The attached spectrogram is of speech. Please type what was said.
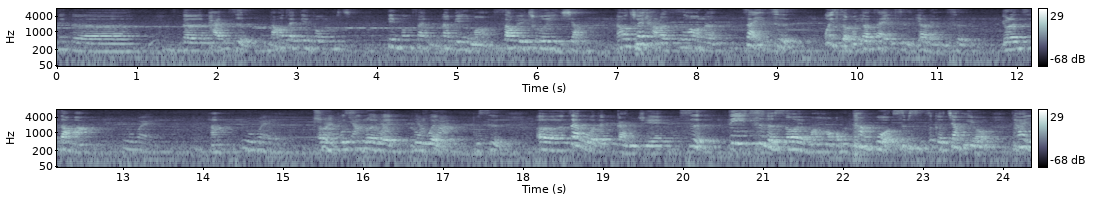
那个的盘子，然后在电风。电风扇那边有没有稍微吹一下？然后吹好了之后呢，再一次。为什么要再一次？要两次？有人知道吗？入味。好？入味。呃，不是入味，入味不是。呃，在我的感觉是第一次的时候有没有？我们烫过，是不是这个酱油它已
